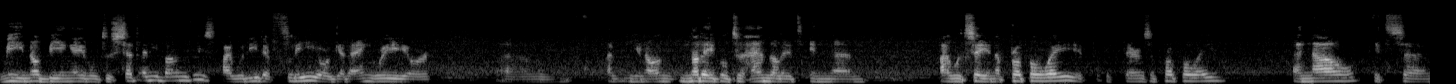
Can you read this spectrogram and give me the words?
me not being able to set any boundaries, I would either flee or get angry or um, you know not able to handle it in um, I would say in a proper way if, if there's a proper way. And now it's um,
